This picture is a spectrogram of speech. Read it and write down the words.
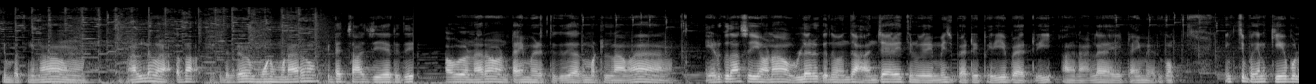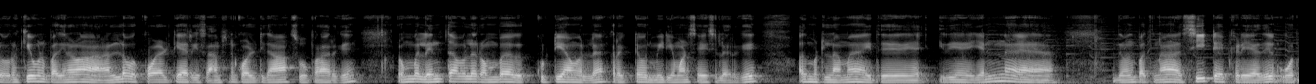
இது பார்த்திங்கன்னா நல்ல அதான் கிட்டத்தட்ட ஒரு மூணு மணி நேரம் கிட்ட சார்ஜ் ஏறுது. அவ்வளோ நேரம் டைம் எடுத்துக்குது. அது மட்டும் இல்லாமல் எடுக்க தான் செய்யும். ஆனால் உள்ளே இருக்கிறது வந்து அஞ்சாயிரத்தி நூறு எம்ஏஹெச் பேட்டரி பெரிய பேட்டரி அதனால் டைம் எடுக்கும். நெக்ஸ்ட்டு பார்த்திங்கன்னா கேபிள் வரும். கேபிள் பார்த்திங்கன்னா நல்ல ஒரு குவாலிட்டியாக இருக்குது சாம்சங் குவாலிட்டி தான். சூப்பராக இருக்குது ரொம்ப லென்த்தாகவும் இல்லை ரொம்ப குட்டியாகவும் இல்லை. கரெக்டாக ஒரு மீடியமான சைஸில் இருக்குது அது மட்டும் இல்லாமல் இது இது என்ன இது வந்து பார்த்திங்கன்னா சி டைப் கிடையாது. ஒரு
